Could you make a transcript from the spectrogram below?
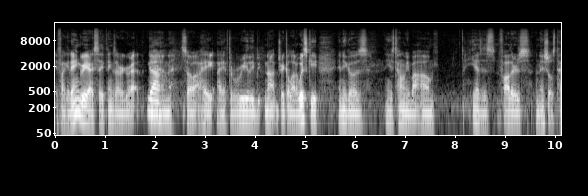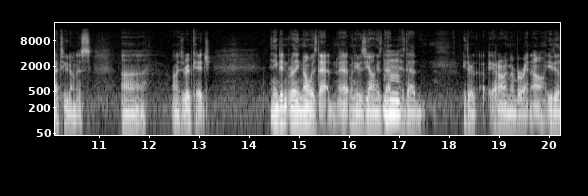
if I get angry, I say things I regret. Yeah. And so I I have to really be, not drink a lot of whiskey. And he goes, he's telling me about how he has his father's initials tattooed on his uh, on his rib cage, and he didn't really know his dad uh, when he was young. His dad, Mm-hmm. his dad, either I don't remember right now. Either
